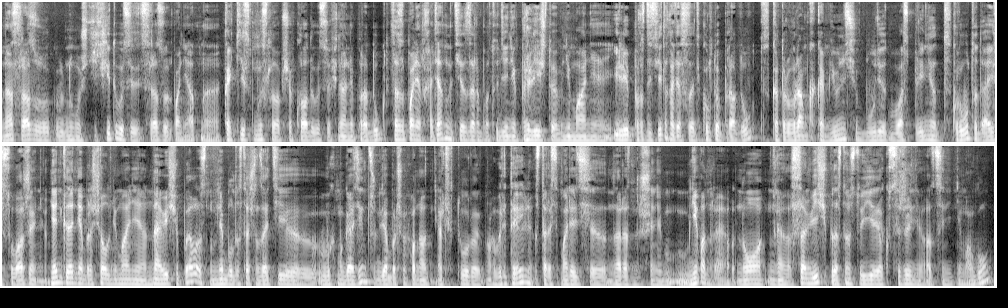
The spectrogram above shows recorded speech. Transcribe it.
нас сразу, ну, считывается, и сразу понятно, какие смыслы вообще вкладываются в финальный продукт. Сразу понятно, хотят на тебе заработать денег, привлечь твое внимание, или просто действительно хотят создать крутой продукт, который в рамках комьюнити будет воспринят круто, да, и с уважением. Я никогда не обращал внимания на вещи Palace, но мне было достаточно зайти в их магазин, я большой фанат архитектуры в ритейле, стараюсь смотреть на разные решения. Мне понравилось. Но э, сам вещи по достоинству я, к сожалению, оценить не могу.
